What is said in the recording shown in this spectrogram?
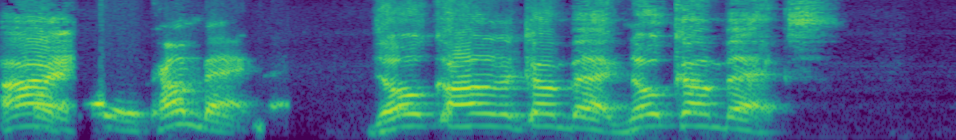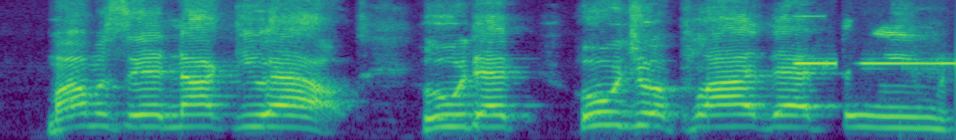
All right. Oh, comeback. Don't call it a comeback. No comebacks. Mama said knock you out. Who would that who would you apply that theme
